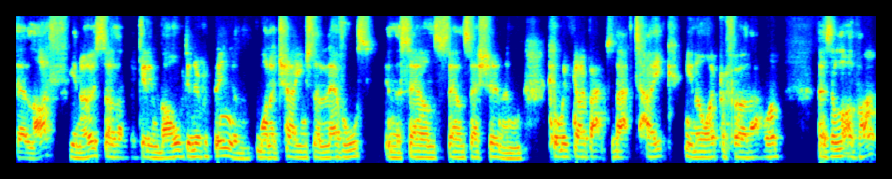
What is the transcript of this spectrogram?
their life, you know, so that they get involved in everything and want to change the levels in the sound sound session and can we go back to that take you know i prefer that one there's a lot of that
